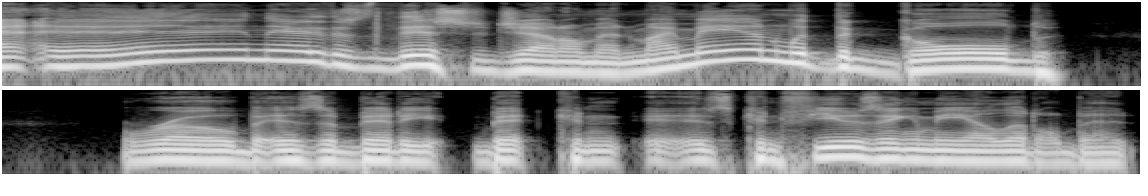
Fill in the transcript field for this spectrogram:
And there's this gentleman, my man with the gold robe, is a bit bit con- is confusing me a little bit.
